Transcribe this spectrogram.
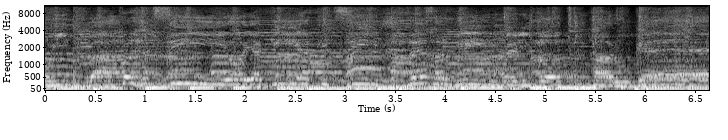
או יטבע כל הצי, או יגיע קיצי, וחרבי בליבות הרוגיה.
